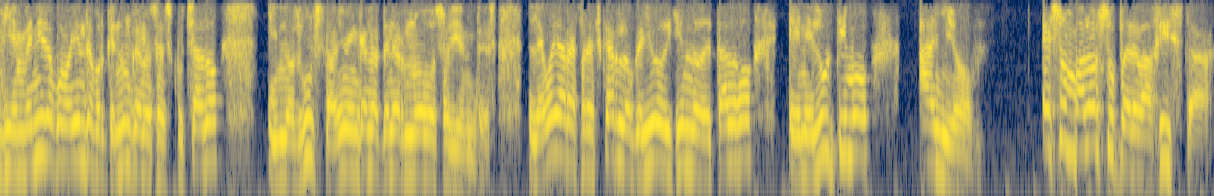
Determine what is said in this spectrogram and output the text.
Bienvenido como oyente porque nunca nos ha escuchado y nos gusta. A mí me encanta tener nuevos oyentes. Le voy a refrescar lo que llevo diciendo de Talgo en el último año es un valor súper bajista,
